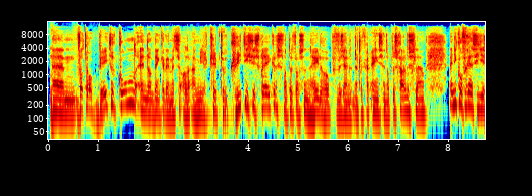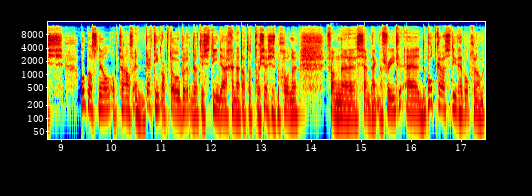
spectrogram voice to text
Um, wat er ook beter kon. En dan denken wij met z'n allen aan meer crypto-kritische sprekers. Want het was een hele hoop, we zijn het met elkaar eens en op de schouders slaan. En die conferentie is ook al snel op 12 en 13 oktober. Dat is tien dagen nadat dat proces is begonnen van uh, Sam Bankman-Fried. Uh, de podcast die we hebben opgenomen,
